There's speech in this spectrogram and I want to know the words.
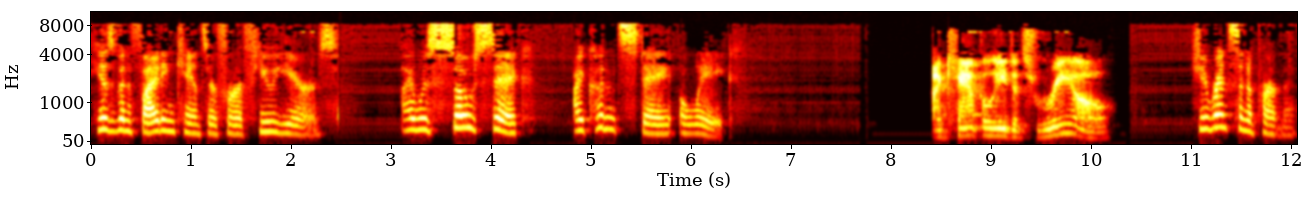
He has been fighting cancer for a few years. I was so sick, I couldn't stay awake. I can't believe it's real. She rents an apartment.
